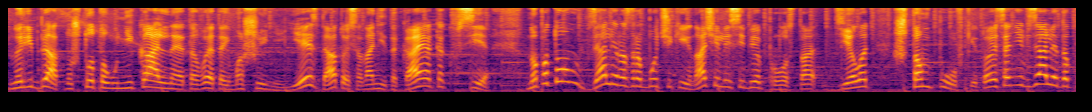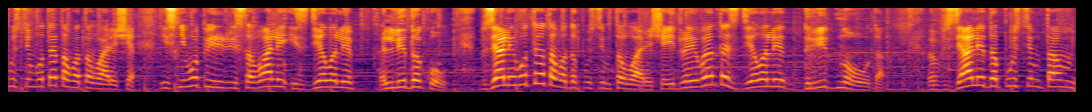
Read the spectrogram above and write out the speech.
Но, ребят, ну что-то уникальное-то в этой машине есть, да, то есть она не такая, как все. Но потом взяли разработчики и начали себе просто делать штамповки. То есть они взяли, допустим, вот этого товарища и с него перерисовали и сделали ледокол. Взяли вот этого, допустим, товарища и для ивента сделали дредноута. Взяли, допустим, там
